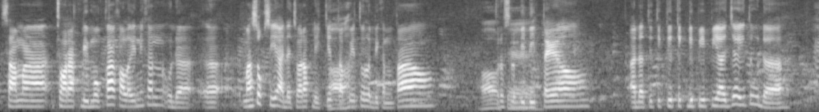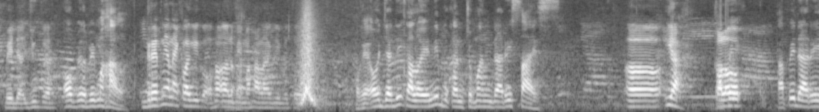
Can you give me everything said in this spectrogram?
Sama corak di muka kalau ini kan udah eh, masuk sih ada corak dikit tapi itu lebih kental, terus Oke. lebih detail. Ada titik-titik di pipi aja itu udah beda juga. Oh, lebih mahal. Grade-nya naik lagi kok, Ha, lebih mahal lagi betul. Oke. Oh, jadi kalau ini bukan cuman dari size. Eh, iya, kalau tapi, tapi dari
